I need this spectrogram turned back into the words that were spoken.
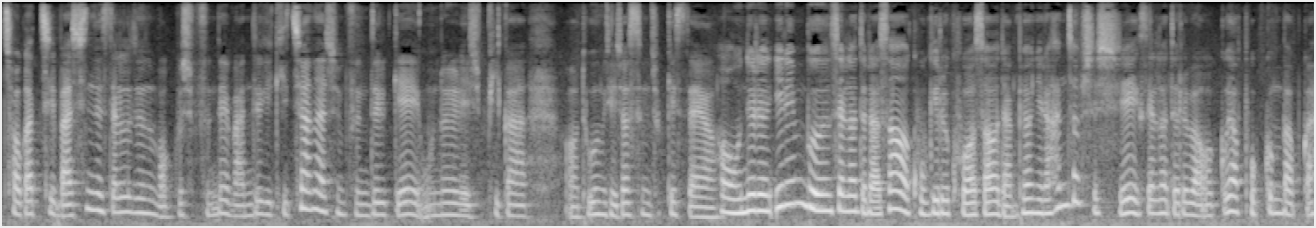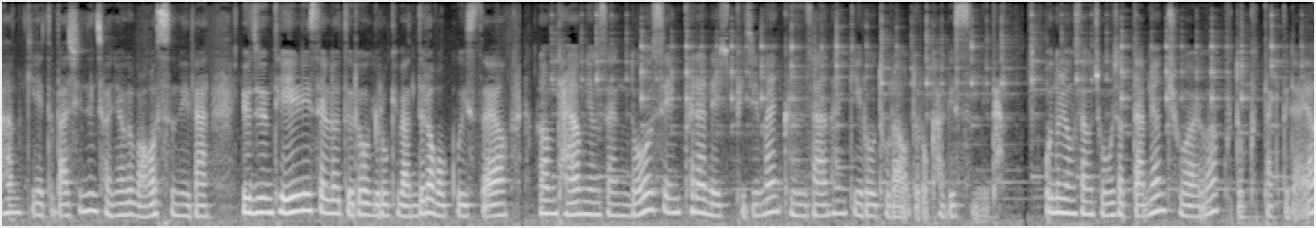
저같이 맛있는 샐러드는 먹고 싶은데 만들기 귀찮으신 분들께 오늘 레시피가 어, 도움이 되셨으면 좋겠어요. 어, 오늘은 1인분 샐러드라서 고기를 구워서 남편이랑 한 접시씩 샐러드를 먹었고요. 볶음밥과 함께 또 맛있는 저녁을 먹었습니다. 요즘 데일리 샐러드로 이렇게 만들어 먹고 있어요. 그럼 다음 영상도 심플한 레시피지 하지만 근사한 한 끼로 돌아오도록 하겠습니다. 오늘 영상 좋으셨다면 좋아요와 구독 부탁드려요.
